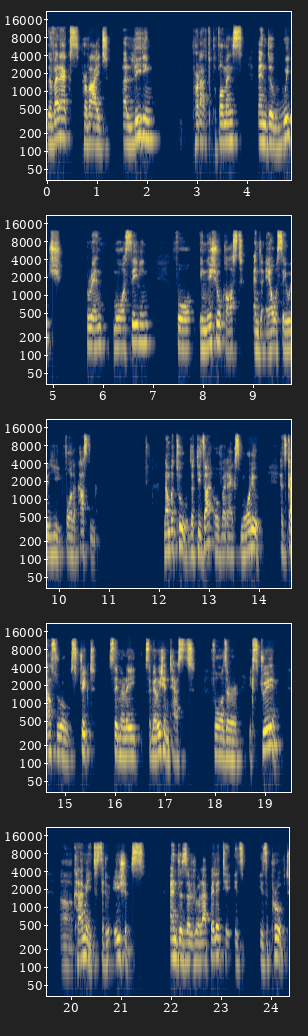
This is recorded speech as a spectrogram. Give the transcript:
the Vertex provides a leading product performance and which bring more saving for initial cost and LCOE for the customer. Number two, the design of Vertex module has gone through strict simulate, simulation tests for the extreme uh, climate situations, and the reliability is, is proved.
